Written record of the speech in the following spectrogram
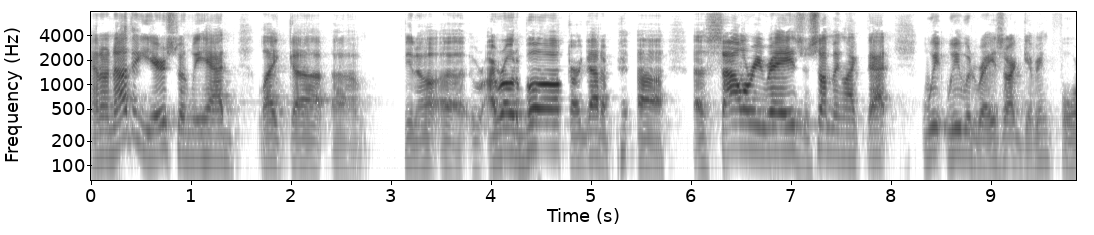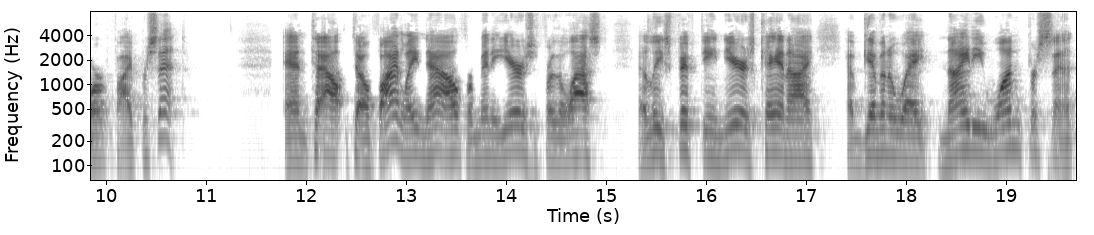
And on other years when we had like, uh, uh, you know, uh, I wrote a book or got a, uh, a salary raise or something like that, we, we would raise our giving four or five percent. And till, till finally, now for many years, for the last at least 15 years, Kay and I have given away 91%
